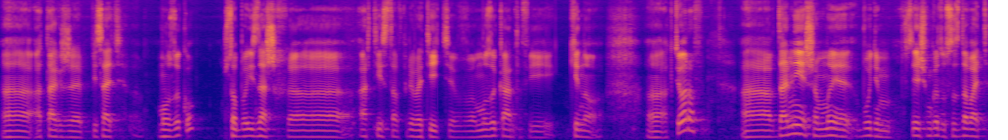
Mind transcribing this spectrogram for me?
а также писать музыку, чтобы из наших артистов превратить в музыкантов и кино актеров. А, в дальнейшем мы будем в следующем году создавать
